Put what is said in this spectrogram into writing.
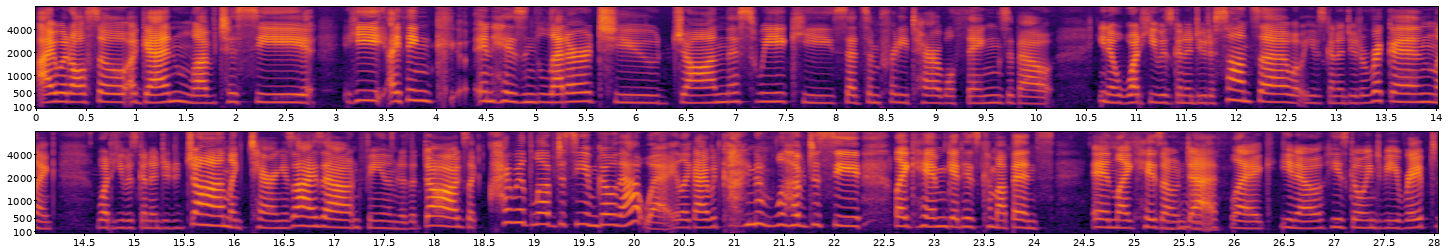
I would also, again, love to see. He, I think, in his letter to Jon this week, he said some pretty terrible things about, you know, what he was going to do to Sansa, what he was going to do to Rickon, like what he was going to do to Jon, like tearing his eyes out and feeding them to the dogs. Like, I would love to see him go that way. Like, I would kind of love to see, like, him get his comeuppance in, like, his own death. Like, you know, he's going to be raped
